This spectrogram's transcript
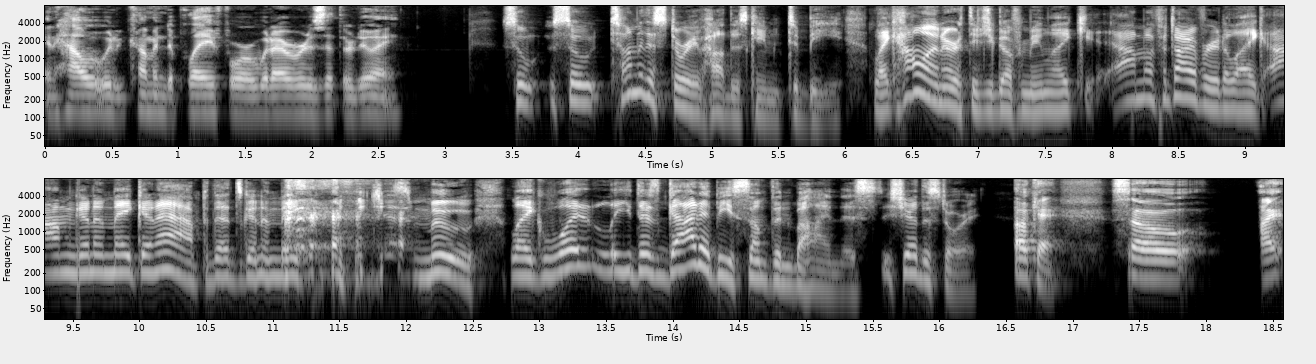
and how it would come into play for whatever it is that they're doing. So, so tell me the story of how this came to be. Like, how on earth did you go from being like, I'm a photographer to like, I'm gonna make an app that's gonna make images move? Like, what? There's got to be something behind this. Share the story. Okay, so I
